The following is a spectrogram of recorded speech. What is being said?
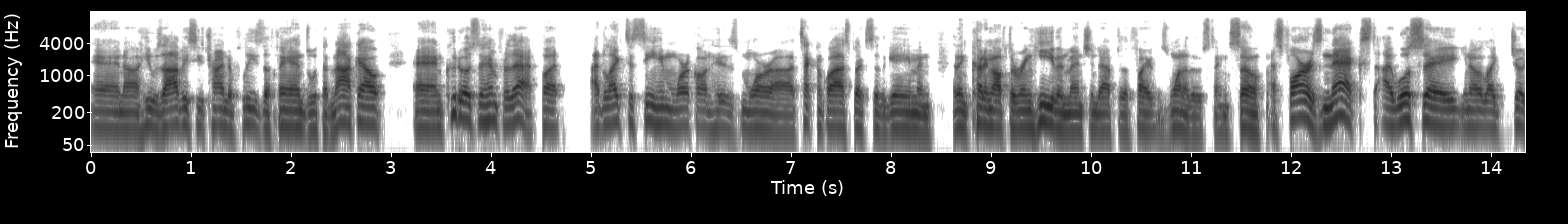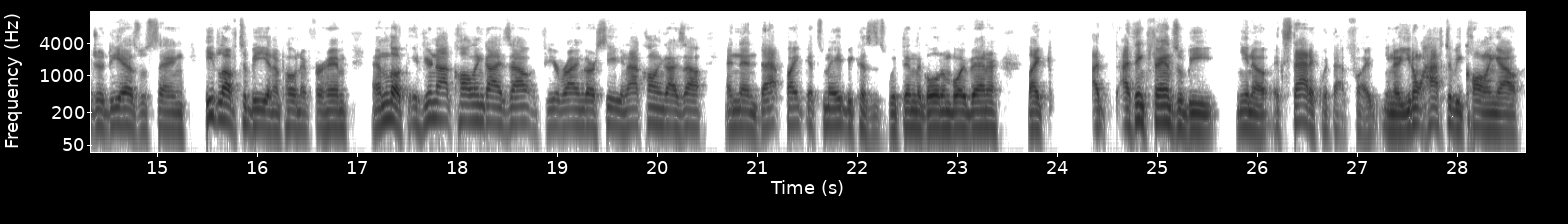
and uh, he was obviously trying to please the fans with the knockout. And kudos to him for that. But I'd like to see him work on his more uh, technical aspects of the game. And I think cutting off the ring, he even mentioned after the fight was one of those things. So as far as next, I will say, you know, like Jojo Diaz was saying, he'd love to be an opponent for him. And look, if you're not calling guys out, if you're Ryan Garcia, you're not calling guys out, and then that fight gets made because it's within the Golden Boy banner, like I, I think fans will be, you know, ecstatic with that fight. You know, you don't have to be calling out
